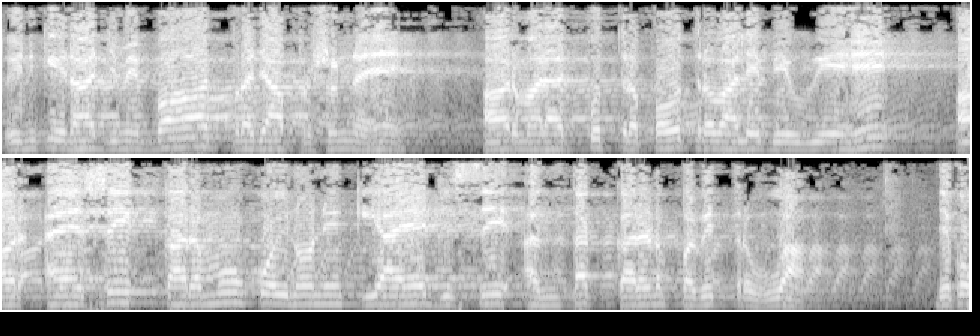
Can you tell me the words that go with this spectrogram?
तो इनके राज्य में बहुत प्रजा प्रसन्न है। और महाराज पुत्र पौत्र वाले भी हुए हैं और ऐसे कर्मों को इन्होंने किया है जिससे अंतकरण पवित्र हुआ। देखो,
